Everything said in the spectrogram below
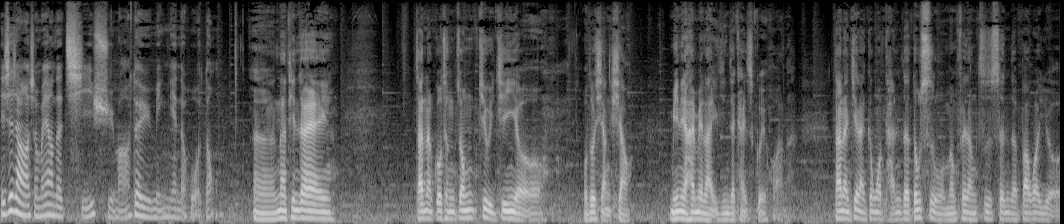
理事长有什么样的期许吗？对于明年的活动？嗯、呃，那天在展览过程中就已经有，我都想笑，明年还没来，已经在开始规划了。当然，进来跟我谈的都是我们非常资深的，包括有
